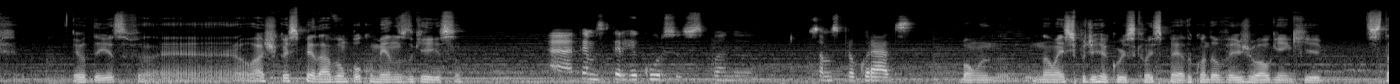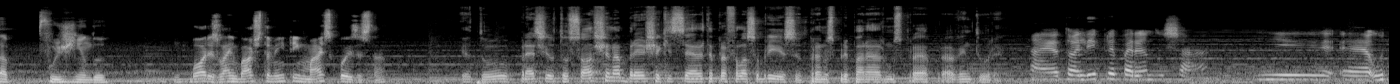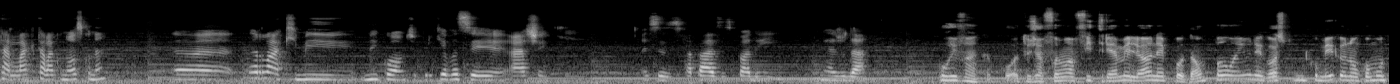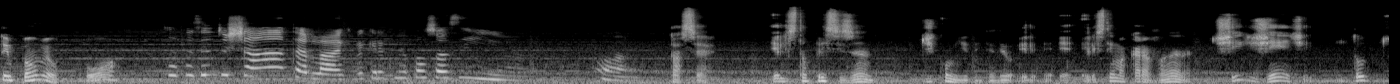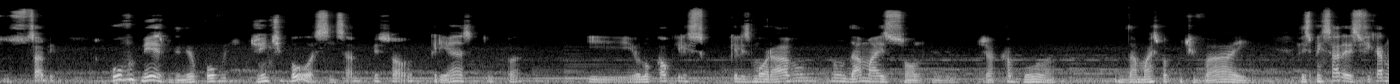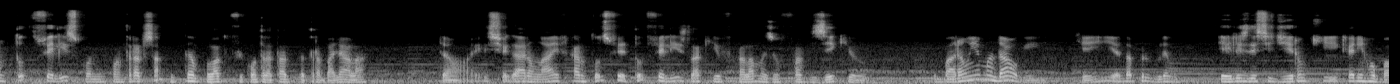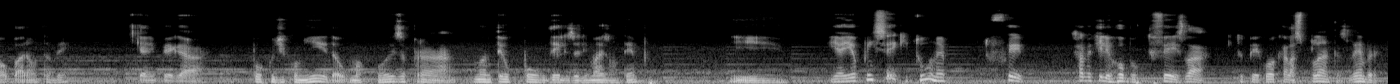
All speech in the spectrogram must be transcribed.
Eu esse. é, eu acho que eu esperava um pouco menos do que isso. Ah, temos que ter recursos quando somos procurados. Bom, não é esse tipo de recurso que eu espero quando eu vejo alguém que está fugindo. Boris, lá embaixo também tem mais coisas, tá? Eu tô prestes, eu tô só achando a brecha aqui certa pra falar sobre isso, pra nos prepararmos pra, pra aventura. Ah, eu tô ali preparando o chá. E é, o Tarlak tá lá conosco, né? Ah, Tarlak, me, me conte, por que você acha que esses rapazes podem me ajudar? Pô, Ivanka, pô, tu já foi uma anfitriã melhor, né? Pô, dá um pão aí, um negócio pra me comer que eu não como um tempão, meu. Pô. Tô fazendo chá, Tarlak. Vai querer comer pão sozinho. Ó. Tá certo. Eles estão precisando de comida, entendeu? Ele- Eles têm uma caravana cheia de gente, todos, sabe? Povo mesmo, entendeu? Povo de gente boa, assim, sabe? Pessoal, criança, tudo pá. E o local que eles, que eles moravam não dá mais solo, entendeu? Já acabou lá. Não dá mais pra cultivar e. Eles pensaram, eles ficaram todos felizes quando encontraram, sabe, o campo lá que fui contratado pra trabalhar lá. Então, eles chegaram lá e ficaram todos fe todos felizes lá que ia ficar lá, mas eu avisei que o, barão ia mandar alguém, que aí ia dar problema. Eles decidiram que querem roubar o barão também. Querem pegar um pouco de comida, alguma coisa pra manter o povo deles ali mais um tempo. E e aí eu pensei que tu, né, tu foi, sabe aquele roubo que tu fez lá, que tu pegou aquelas plantas, lembra?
